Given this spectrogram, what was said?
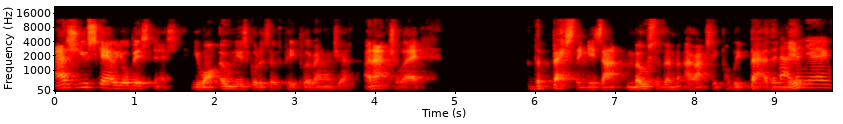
as you scale your business, you are only as good as those people around you. And actually, the best thing is that most of them are actually probably better than better you. Than you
